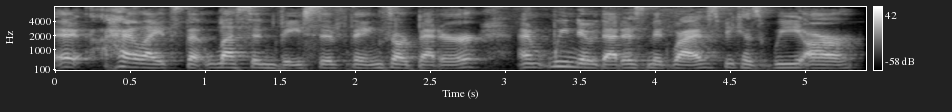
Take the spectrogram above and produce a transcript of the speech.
it highlights that less invasive things are better. And we know that as midwives because we are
